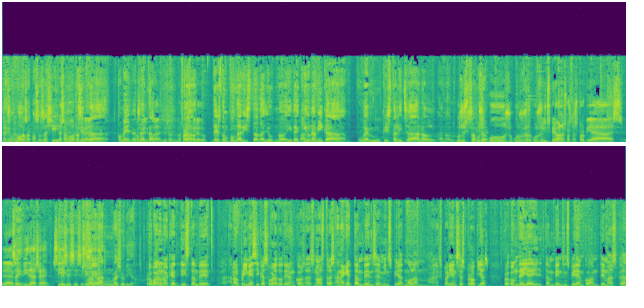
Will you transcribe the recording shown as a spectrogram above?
que desamors o coses així, Desamor, però sempre com ell, Com ell, exacte, clar, ell és el però inspirador. des d'un punt de vista de llum, no? I d'aquí una mica ho vam cristal·litzar en el, en el Us, us, us, us, us, us inspireu en les vostres pròpies eh, Sí. vides, eh? Sí, sí, sí, sí, la gran majoria. Però bueno, en aquest disc també, en el primer sí que sobretot eren coses nostres, en aquest també ens hem inspirat molt en, en experiències pròpies, però com deia ell, també ens inspirem com en temes que,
